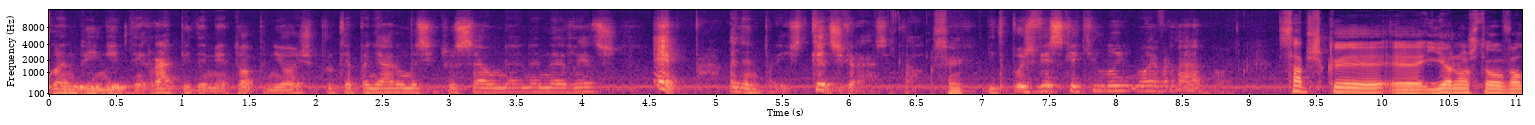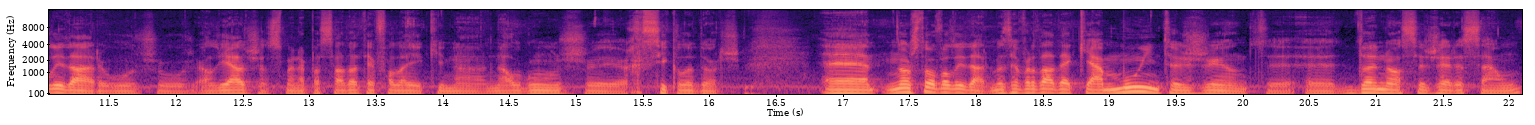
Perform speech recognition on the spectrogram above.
quando emitem rapidamente opiniões porque apanharam uma situação na, na- nas redes. Epá, olhando para isto, que desgraça e tal. Sim. E depois vê-se que aquilo não, não é verdade, não é? Sabes que, uh, e eu não estou a validar, os, os, aliás, a semana passada até falei aqui na, na alguns uh, recicladores. Uh, não estou a validar, mas a verdade é que há muita gente da nossa geração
